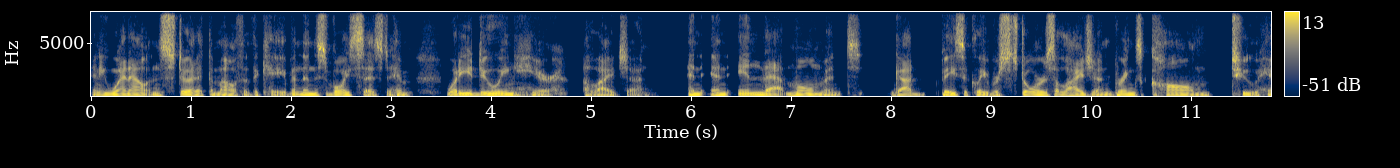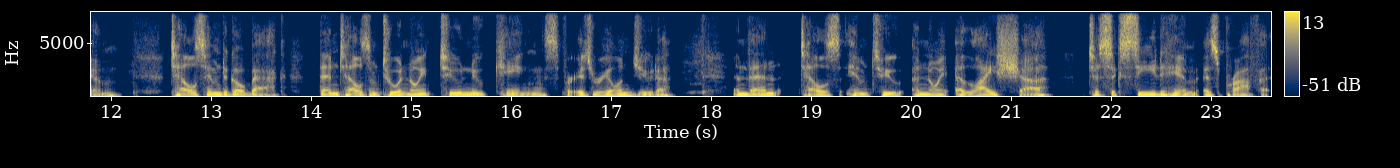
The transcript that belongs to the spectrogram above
and he went out and stood at the mouth of the cave. And then this voice says to him, What are you doing here, Elijah? And, and in that moment, God basically restores Elijah and brings calm to him, tells him to go back, then tells him to anoint two new kings for Israel and Judah, and then tells him to anoint Elisha to succeed him as prophet.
